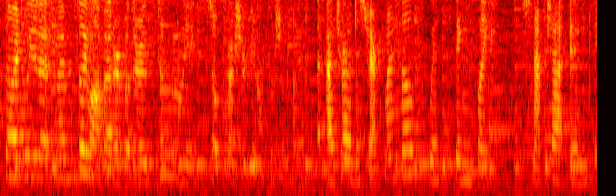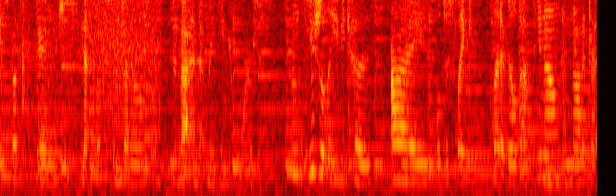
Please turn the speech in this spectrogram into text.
So I deleted it and I've been feeling a lot better, but there is definitely still pressure to be on social media. I try to distract myself with things like Snapchat and Facebook and just Netflix in general. Does that end up making it worse? Usually because I will just like let it build up, you know, and not address,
